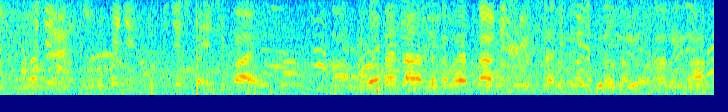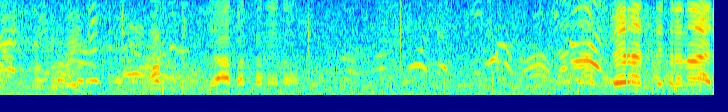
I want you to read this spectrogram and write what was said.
Ніхто не Готовий? Я, пацани, ну. 14-13.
